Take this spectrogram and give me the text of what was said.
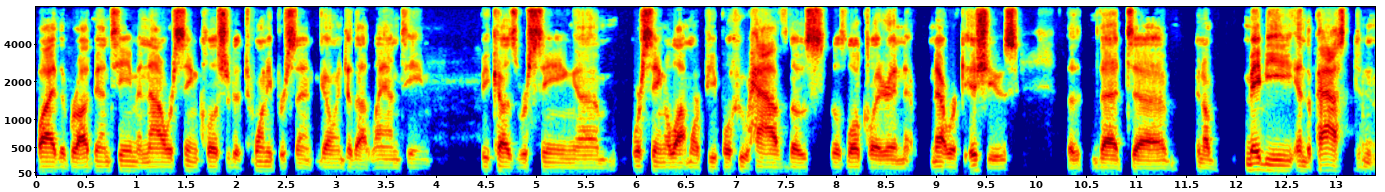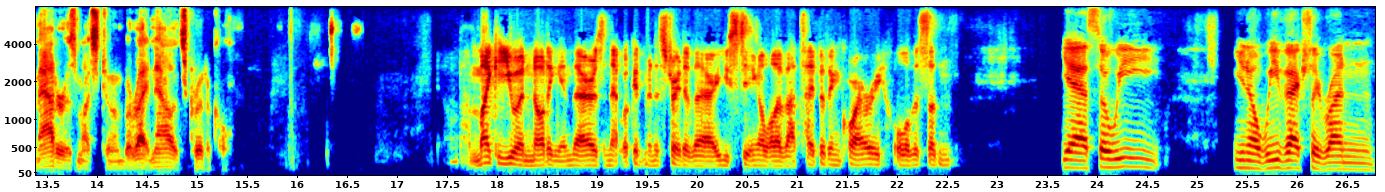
by the broadband team. And now we're seeing closer to 20% going to that LAN team because we're seeing um, we're seeing a lot more people who have those those local area net- network issues that, that uh, you know maybe in the past didn't matter as much to them, but right now it's critical. Micah, you are nodding in there as a network administrator there. Are you seeing a lot of that type of inquiry all of a sudden? Yeah, so we, you know, we've actually run.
